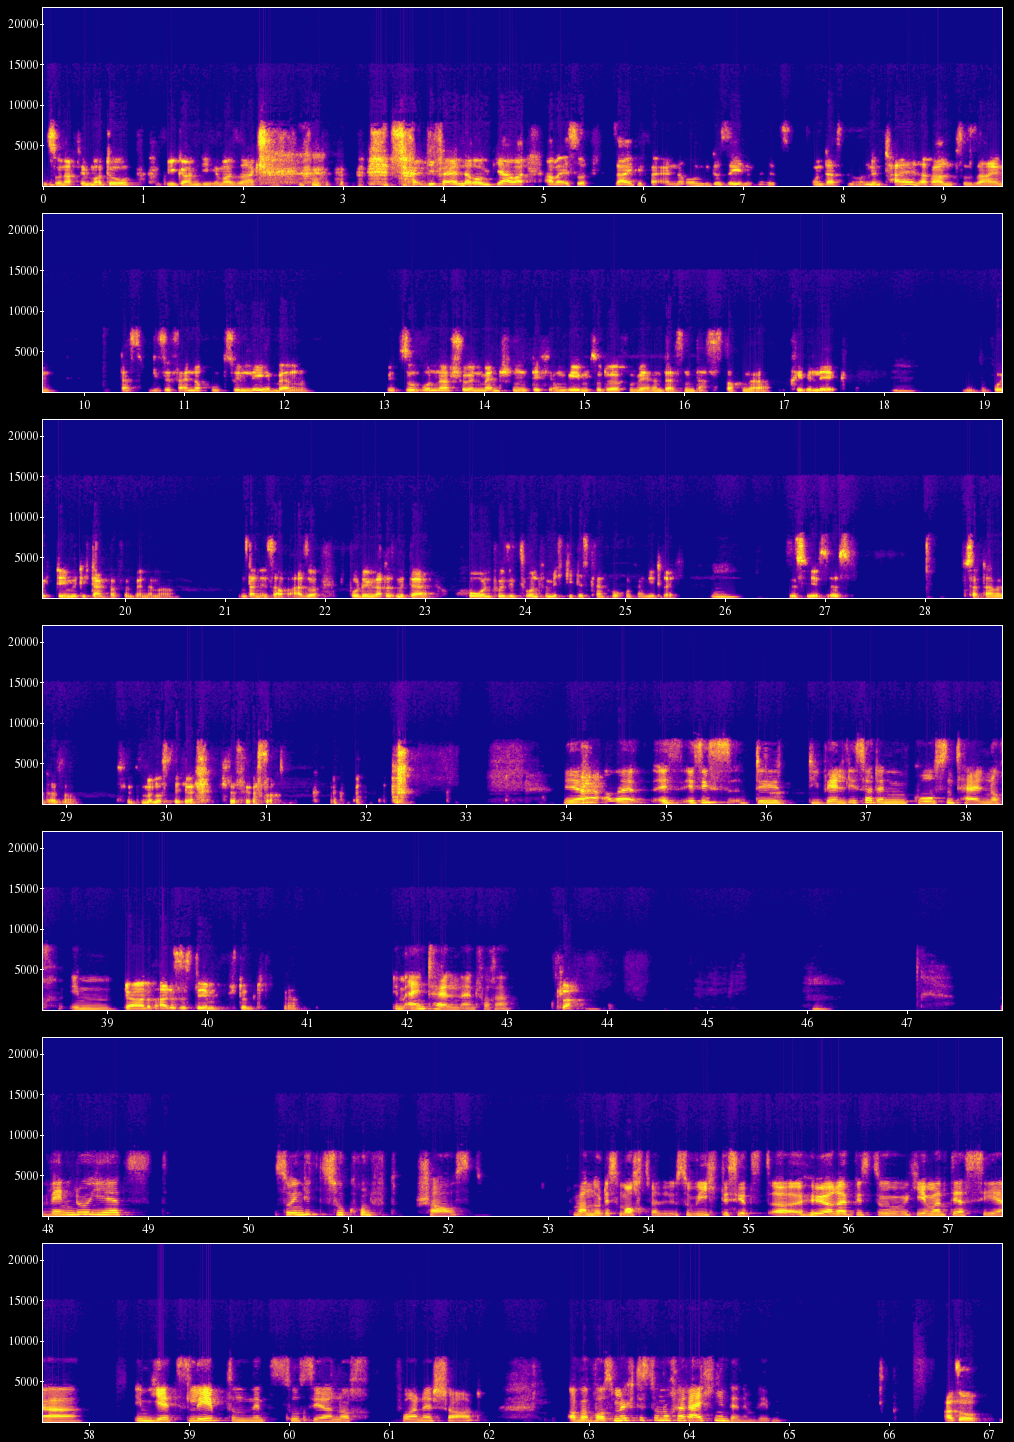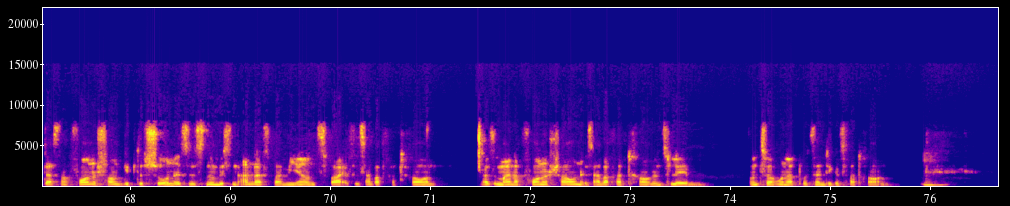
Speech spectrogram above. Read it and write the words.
So nach dem Motto, wie Gandhi immer sagt, sei die Veränderung, ja, aber, aber ist so, sei die Veränderung, die du sehen willst. Und das, und ein Teil daran zu sein, dass diese Veränderung zu leben, mit so wunderschönen Menschen dich umgeben zu dürfen währenddessen, das ist doch ein Privileg, mhm. wo ich demütig dankbar für bin immer. Und dann ist auch, also, wo du gesagt hast, mit der hohen Position, für mich gibt es kein Hoch und kein Niedrig. Mhm. Es ist, wie es ist. Das hat damit also ich finde es immer lustig, wenn ich das höre. So. Ja, aber es, es ist, die, die Welt ist halt einen großen Teil noch im. Ja, das alte System, stimmt, ja. Im Einteilen einfacher. Klar. Hm. Wenn du jetzt so in die Zukunft schaust, wann du das machst, weil so wie ich das jetzt äh, höre, bist du jemand, der sehr im Jetzt lebt und nicht zu sehr nach vorne schaut. Aber was möchtest du noch erreichen in deinem Leben? Also das nach vorne schauen gibt es schon, es ist nur ein bisschen anders bei mir und zwar ist es einfach Vertrauen. Also mein nach vorne schauen ist einfach Vertrauen ins Leben und zwar hundertprozentiges Vertrauen. Mhm.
